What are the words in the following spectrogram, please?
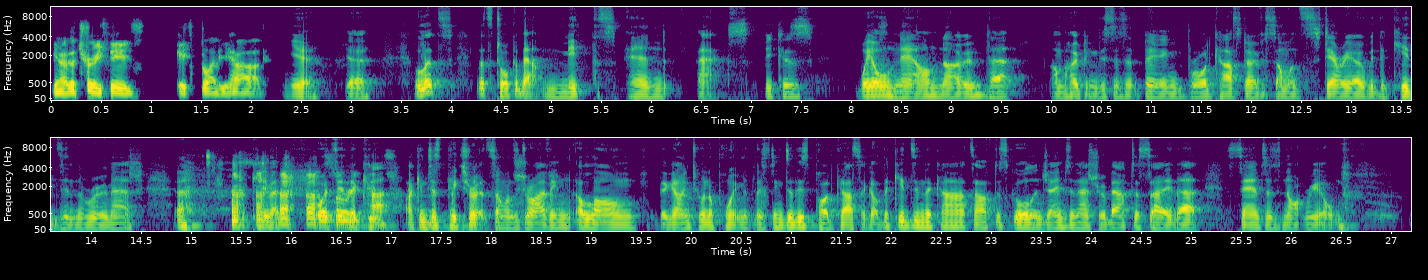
You know, the truth is it's bloody hard. Yeah, yeah. Well, let's let's talk about myths and facts because we all now know that I'm hoping this isn't being broadcast over someone's stereo with the kids in the room, Ash. can you imagine? Or it's Sorry, in the car. Kids. I can just picture it. Someone's driving along, they're going to an appointment, listening to this podcast. I got the kids in the car, it's after school, and James and Ash are about to say that Santa's not real.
